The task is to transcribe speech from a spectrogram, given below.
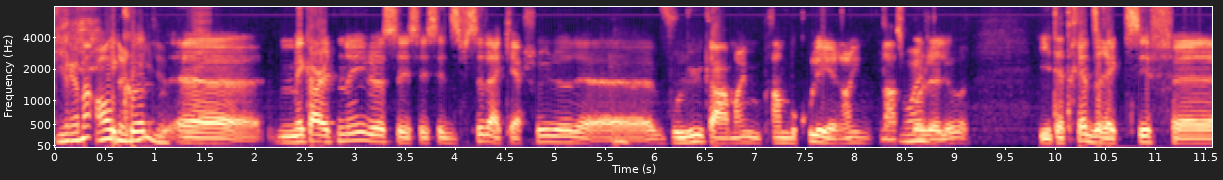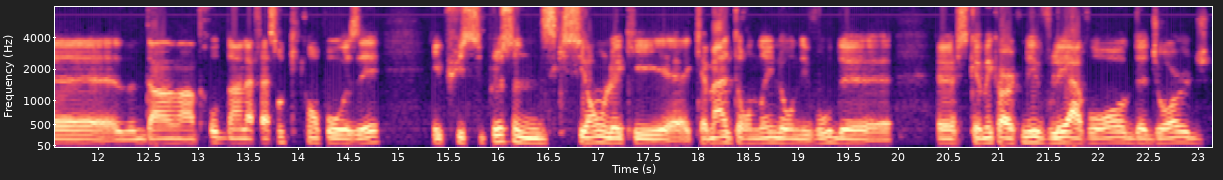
Il est vraiment hors Écoute, de lui. là. euh, McCartney, c'est, difficile à cacher. Là, euh, voulu quand même prendre beaucoup les rênes dans ce Ouais. projet-là. Il était très directif, euh, dans, entre autres dans la façon qu'il composait. Et puis, c'est plus une discussion là, qui, euh, qui a mal tourné au niveau de euh, ce que McCartney voulait avoir de George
